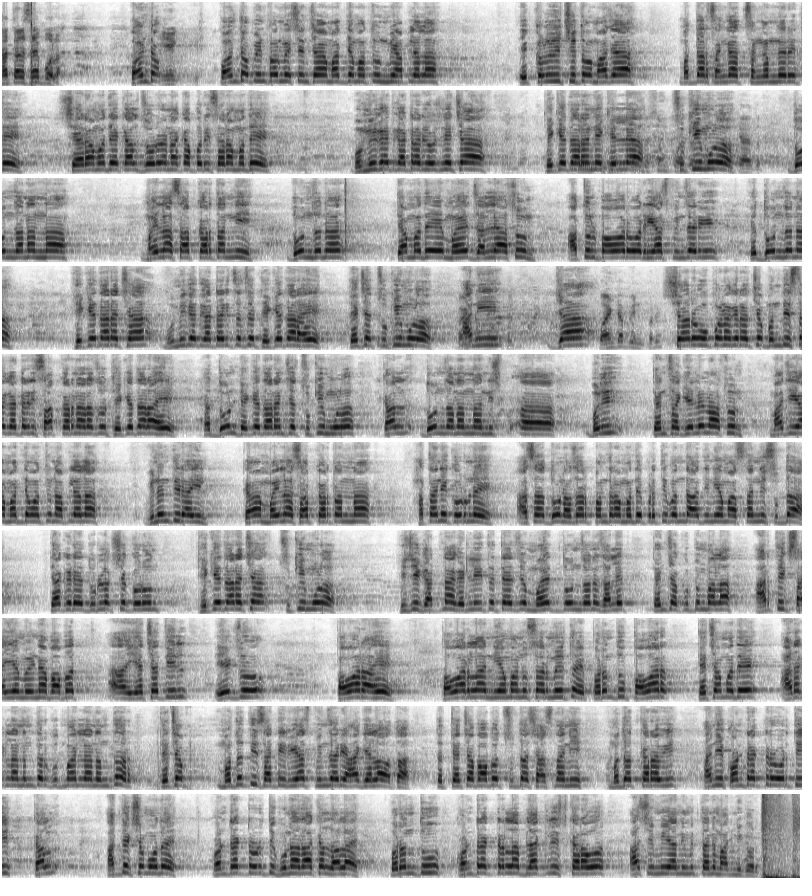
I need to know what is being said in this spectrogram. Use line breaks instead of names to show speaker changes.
खताळ साहेब बोला.
Point of point of इन्फॉर्मेशनच्या माध्यमातून मी आपल्याला एक कळू इच्छितो. माझ्या मतदारसंघात संगमनेर येथे शहरामध्ये काल जोरो नाका परिसरामध्ये भूमिगत गटार योजनेच्या ठेकेदाराने केलेल्या चुकीमुळं दोन जणांना महिला साफ करताना दोन जण त्यामध्ये मयत झाले असून अतुल पवार व रियाज पिंजारी हे दोन जण ठेकेदाराच्या भूमिगत गटारीचं जे ठेकेदार आहे त्याच्या चुकीमुळं आणि ज्या
पॉइंट ऑफ इन्फॉर्मेशन
शहर उपनगराच्या बंदिस्त गटारी साफ करणारा जो ठेकेदार आहे या दोन ठेकेदारांच्या चुकीमुळं काल दोन जणांना निष्प अं, बळी त्यांचा गेलेला असून माझी या माध्यमातून आपल्याला विनंती राहील का महिला साफ करताना हाताने करू नये असा दोन हजार पंधरा मध्ये प्रतिबंध अधिनियम असताना सुद्धा त्याकडे दुर्लक्ष करून ठेकेदाराच्या चुकीमुळं ही जी घटना घडली तर त्याचे मयत दोन जण झालेत त्यांच्या कुटुंबाला आर्थिक सहाय्य मिळण्याबाबत याच्यातील एक जो पवार आहे. पवारला नियमानुसार मिळतंय. परंतु पवार त्याच्यामध्ये अडकल्यानंतर गुदमारल्यानंतर त्याच्या मदतीसाठी रियाज पिंजारी हा गेला होता. तर त्याच्याबाबत सुद्धा शासनाने मदत करावी. आणि कॉन्ट्रॅक्टरवरती काल अध्यक्ष महोदय कॉन्ट्रॅक्टरवरती गुन्हा दाखल झालाय. परंतु कॉन्ट्रॅक्टरला ब्लॅकलिस्ट करावं अशी मी या निमित्ताने मागणी करतो.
